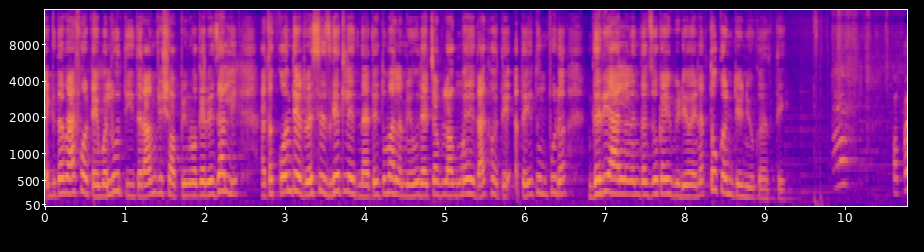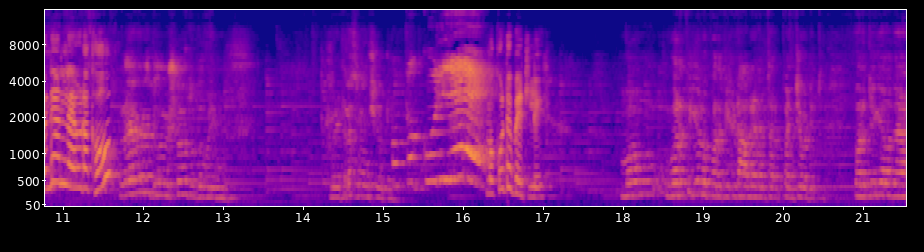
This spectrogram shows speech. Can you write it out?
एकदम अफोर्डेबल होती तर आमची शॉपिंग वगैरे झाली. आता कोणते ड्रेसेस घेतलेत ना ते तुम्हाला मी उद्याच्या ब्लॉगमध्ये दाखवते. आता इथून पुढं घरी आल्यानंतर जो काही व्हिडिओ आहे ना तो कंटिन्यू करते. पप्पाने आणला एवढा खाऊ? भेटलाच नाही शेवटी? मग कुठे भेटले? मग वरती गेलो परत इकडे आल्यानंतर पंचवटीत वरती गेलो त्या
